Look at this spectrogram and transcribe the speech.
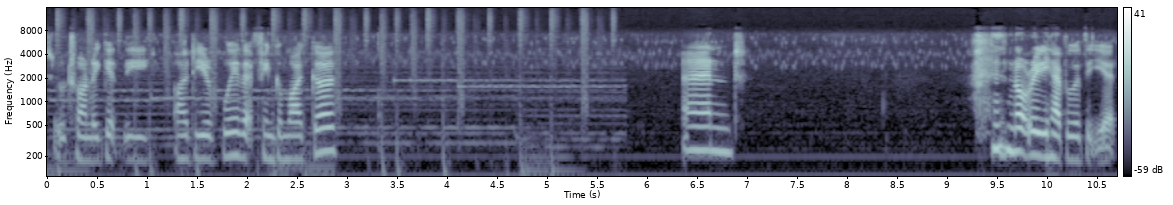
Still trying to get the idea of where that finger might go. And not really happy with it yet.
